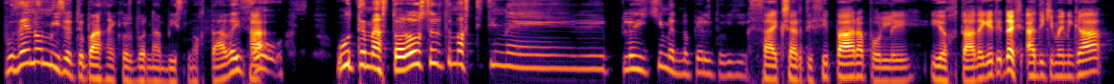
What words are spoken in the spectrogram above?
Που δεν νομίζω ότι ο Παναθηναϊκός μπορεί να μπει στην οχτάδα. Θα... Ούτε με αυτό το ρόστερ, ούτε με αυτή την ε, λογική με την οποία λειτουργεί. Θα εξαρτηθεί πάρα πολύ η οχτάδα. Γιατί εντάξει, αντικειμενικά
